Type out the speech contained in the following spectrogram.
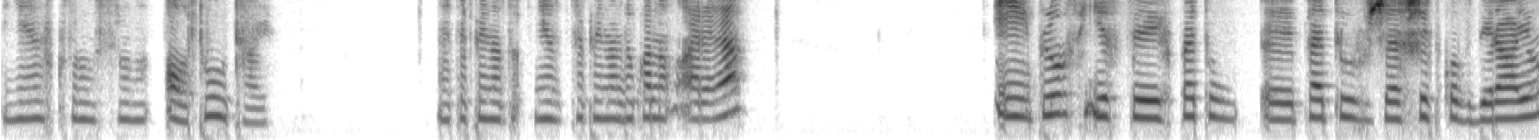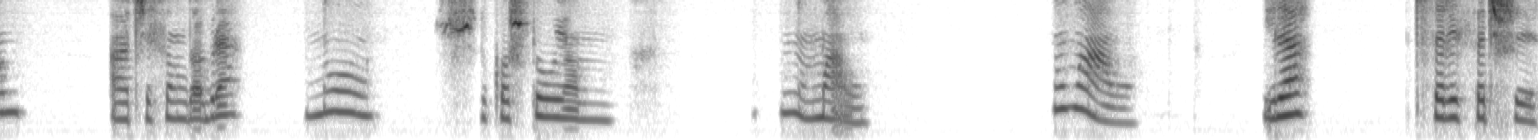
I nie wiem w którą stronę. O, tutaj. Nie tepię na, do... nie tepię na dokładną arenę. I plus jest tych petów, y, petów, że szybko zbierają. A czy są dobre? No, sz- kosztują no mało. No mało. Ile? 403.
